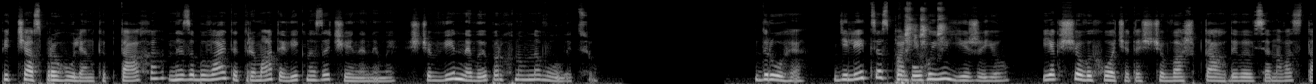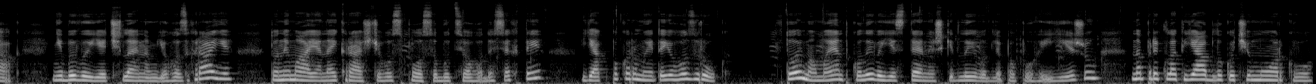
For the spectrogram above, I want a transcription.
Під час прогулянки птаха не забувайте тримати вікна зачиненими, щоб він не випорхнув на вулицю. Друге. Діліться з папугою їжею. Якщо ви хочете, щоб ваш птах дивився на вас так, ніби ви є членом його зграї, то немає найкращого способу цього досягти, як покормити його з рук. В той момент, коли ви їсте нешкідливу для папуги їжу, наприклад, яблуко чи моркву,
